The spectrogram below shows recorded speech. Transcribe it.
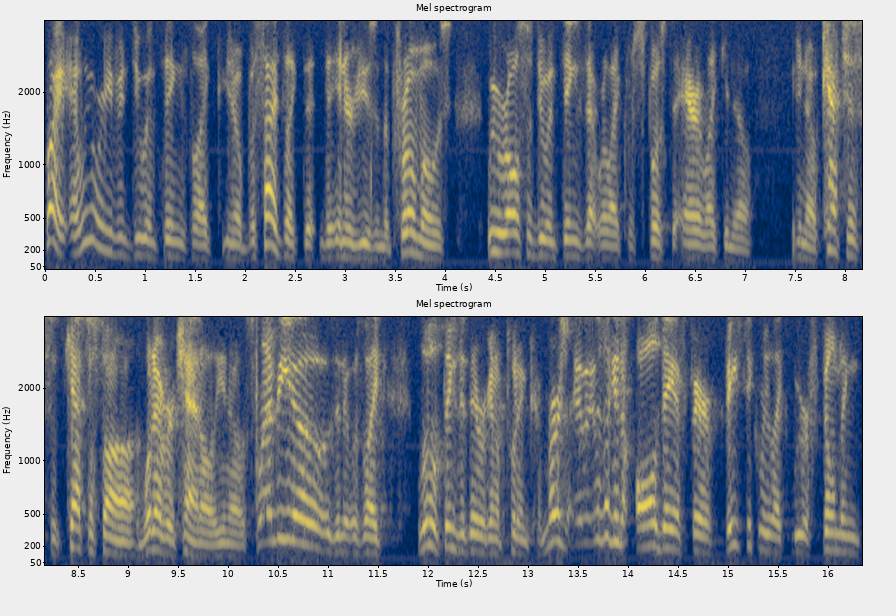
Right, and we were even doing things like you know, besides like the, the interviews and the promos, we were also doing things that were like we're supposed to air, like you know, you know, catch us, catch us on whatever channel, you know, Slamitos, and it was like little things that they were going to put in commercial. It was like an all day affair, basically like we were filming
